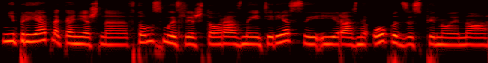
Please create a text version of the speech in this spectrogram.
Неприятно, конечно, в том смысле, что разные интересы и разный опыт за спиной, но...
